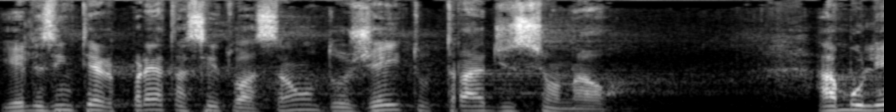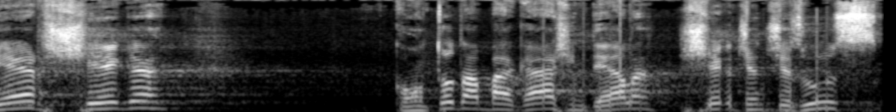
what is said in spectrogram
e eles interpretam a situação do jeito tradicional. A mulher chega com toda a bagagem dela, chega diante de Jesus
